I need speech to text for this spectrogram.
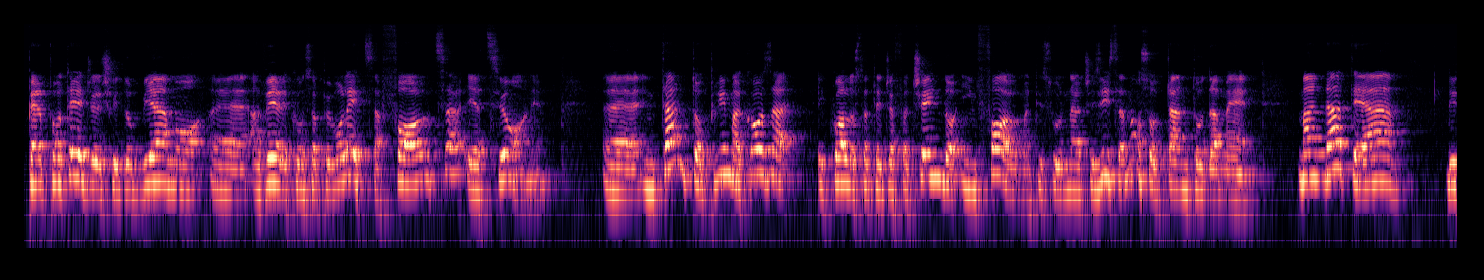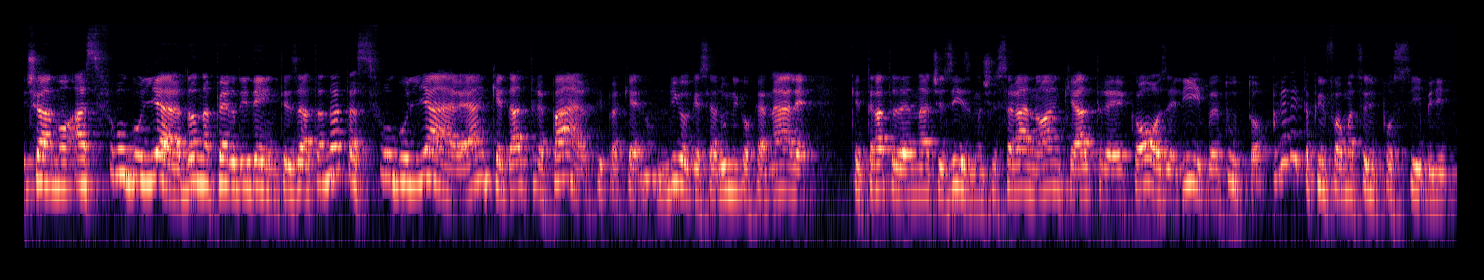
Per proteggerci dobbiamo eh, avere consapevolezza, forza e azione. Eh, intanto, prima cosa, e qua lo state già facendo, informati sul narcisista, non soltanto da me, ma andate a diciamo, a sfrugugliare, donna perdidente, esatto, andate a sfrugugliare anche da altre parti, perché non dico che sia l'unico canale che tratta del narcisismo, ci saranno anche altre cose, libri, tutto. Prendete più informazioni possibili,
